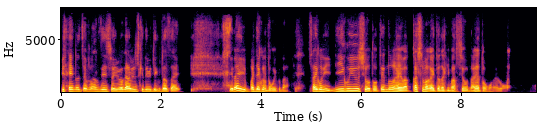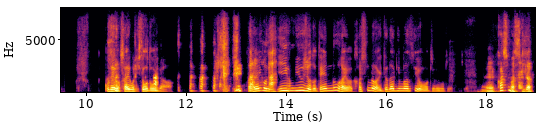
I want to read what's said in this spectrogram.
未来のジャパン選手を今から見つけてみてください。えらいマニアックなとこ行くな。最後にリーグ優勝と天皇杯は鹿島がいただきますよ。何やと思うのやろこの野郎最後に一言多いな。最後にリーグ優勝と天皇杯は鹿島がいただきますよってどういうことえー鹿島好きだったっ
